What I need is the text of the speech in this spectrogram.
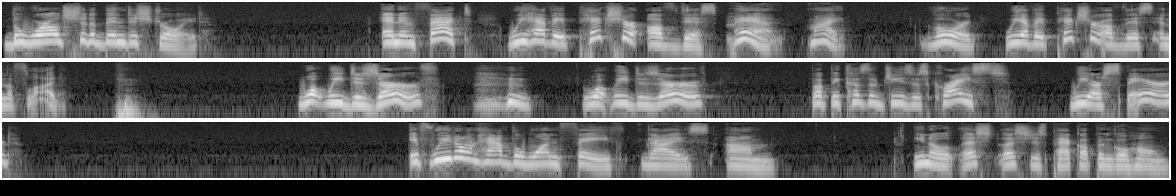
The world should have been destroyed. And in fact, we have a picture of this. Man, my Lord, we have a picture of this in the flood. What we deserve, what we deserve, but because of Jesus Christ, we are spared. If we don't have the one faith, guys, um, you know, let's let's just pack up and go home.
